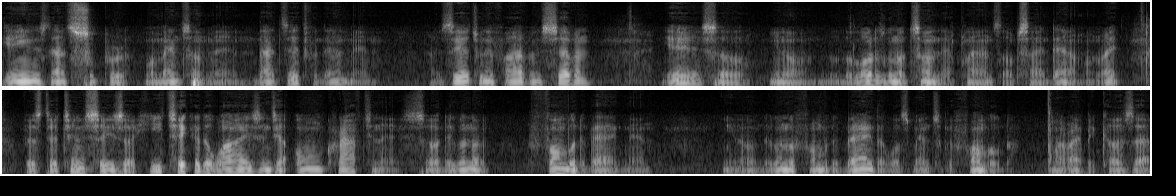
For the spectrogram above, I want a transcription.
gains that super momentum, man, that's it for them, man. Isaiah 25 and 7. Yeah, so, you know, the Lord is going to turn their plans upside down, all right? Verse 13 says, uh, He taketh the wise in their own craftiness. So they're going to fumble the bag, man. You know, they're going to fumble the bag that was meant to be fumbled. All right, because uh,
